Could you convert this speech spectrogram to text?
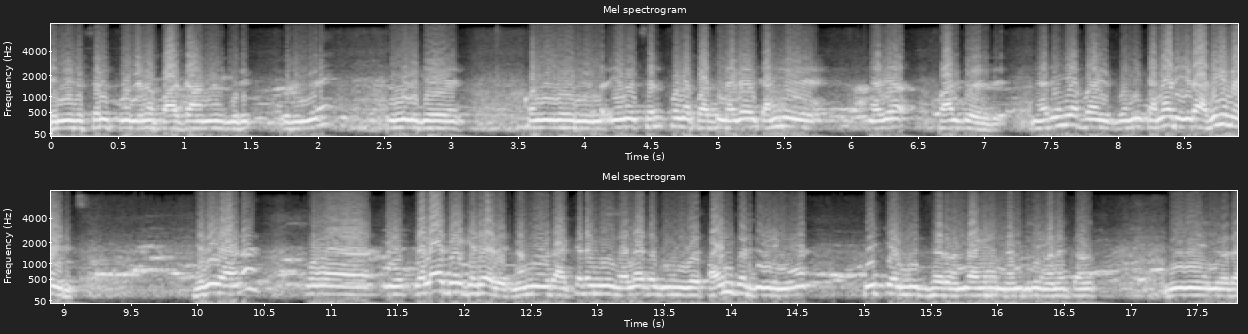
என்னோட செல்ஃபோன் எல்லாம் பார்க்காம இருந்து உங்களுக்கு குழந்தைங்களுக்கு ஏன்னா செல்போனை பார்த்து நிறைய கண்ணு நிறைய ஃபால்ட் வருது. நிறைய பண்ணி கண்ணாடி கூட அதிகமாயிடுச்சு. எதுக்காகனா இது விளையாட்டே கிடையாது. நம்ம ஒரு அகாடமி விளையாட்டை நீங்கள் பயன்படுத்திக்கிறீங்க. பிகே அமித் சார் வந்தாங்க. நன்றி வணக்கம். நீங்கள் என்னோட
